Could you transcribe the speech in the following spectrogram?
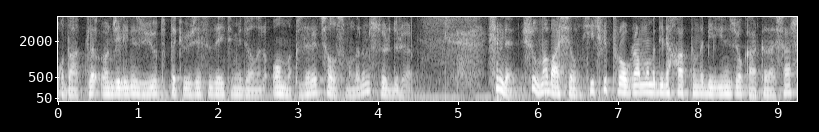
odaklı. Önceliğimiz YouTube'daki ücretsiz eğitim videoları olmak üzere çalışmalarımı sürdürüyorum. Şimdi şununla başlayalım. Hiçbir programlama dili hakkında bilginiz yok arkadaşlar.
